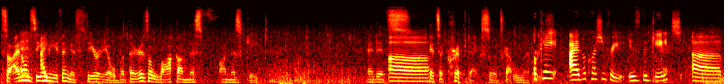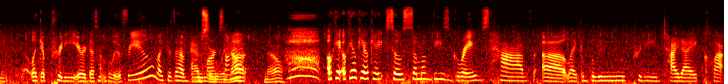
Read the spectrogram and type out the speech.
So I don't see I- anything ethereal, but there is a lock on this on this gate, and it's Uh, it's a cryptex, so it's got letters. okay, I have a question for you. Is the gate um, like a pretty iridescent blue for you? Like, does it have blue Absolutely marks on not. No. Okay, okay, okay, okay. So some of these graves have uh, like blue, pretty tie-dye cla-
